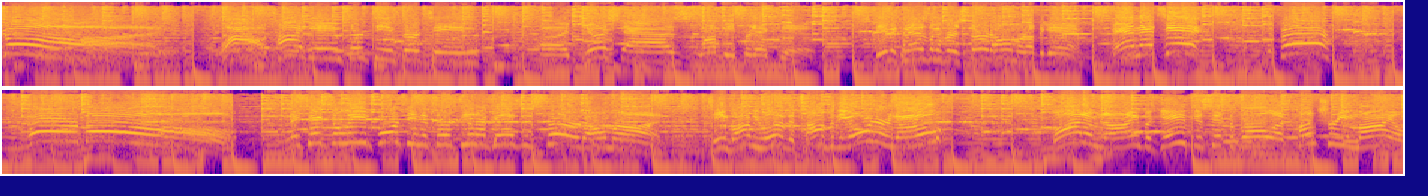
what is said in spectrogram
gone. Wow, tie game 13-13. Uh, just as Lumpy predicted. Stephen Knez looking for his third homer of the game. And that's it! The fair! Country mile,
